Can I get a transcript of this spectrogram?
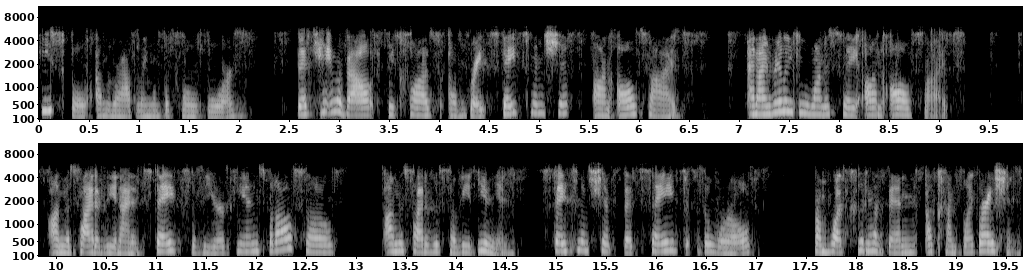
peaceful unraveling of the Cold War that came about because of great statesmanship on all sides, and I really do want to say on all sides, on the side of the United States, of the Europeans, but also on the side of the Soviet Union. Statesmanship that saved the world from what could have been a conflagration.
